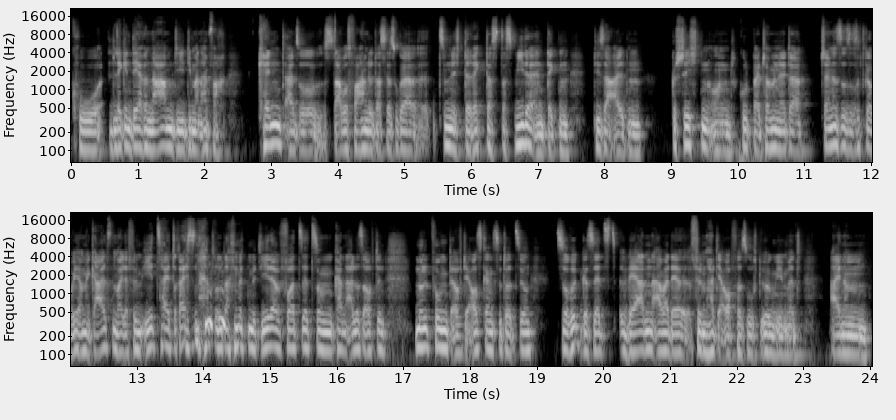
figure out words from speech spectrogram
Co. legendäre Namen, die, die man einfach kennt. Also Star Wars verhandelt das ja sogar ziemlich direkt, dass das Wiederentdecken dieser alten Geschichten. Und gut, bei Terminator Genesis ist, glaube ich, am egalsten, weil der Film eh Zeitreisen hat und damit mit jeder Fortsetzung kann alles auf den Nullpunkt, auf die Ausgangssituation zurückgesetzt werden. Aber der Film hat ja auch versucht, irgendwie mit einem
